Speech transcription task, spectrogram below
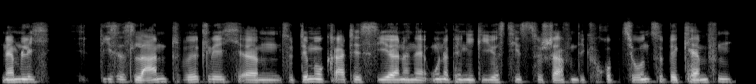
nämlich dieses Land wirklich ähm, zu demokratisieren, eine unabhängige Justiz zu schaffen, die Korruption zu bekämpfen.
